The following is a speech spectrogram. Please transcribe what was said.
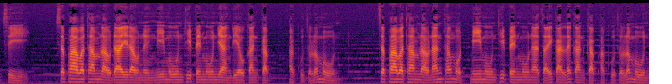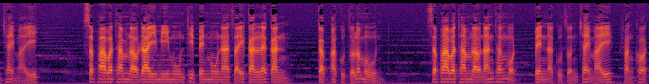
24 สภาวธรรมเหล่าใดเหล่าหนึ่งมีมูลที่เป็นมูลอย่างเดียวกันกับ อกุศลมูล สภาวธรรมเหล่านั้นทั้งหมดมีมูลที่เป็นมูลอาศัยกันและกันกับอกุศลมูลใช่ไหม สภาวธรรมเหล่าใดมีมูลที่เป็นมูลอาศัยกันและกันกับอกุศลมูล สภาวธรรมเหล่านั้นทั้งหมดเป็นอกุศลใช่ไหม ฟังข้อ 73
